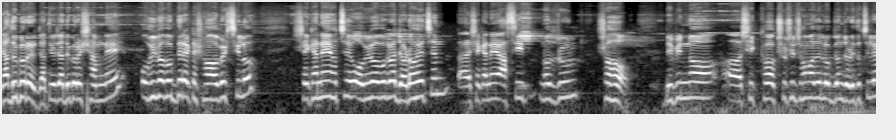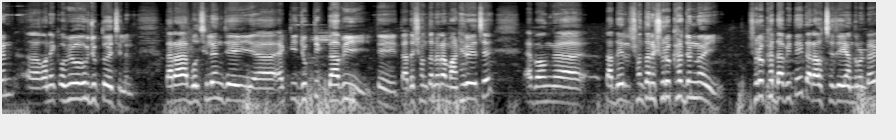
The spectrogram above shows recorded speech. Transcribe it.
জাদুঘরের, জাতীয় জাদুঘরের সামনে অভিভাবকদের একটা সমাবেশ ছিল। সেখানে হচ্ছে অভিভাবকরা জড়ো হয়েছেন, তা সেখানে আসিফ, নজরুল সহ বিভিন্ন শিক্ষক, সুশীল সমাজের লোকজন জড়িত ছিলেন অনেক অভিভাবক যুক্ত হয়েছিলেন। তারা বলছিলেন যে একটি যুক্তিক দাবিতে তাদের সন্তানেরা মাঠে রয়েছে এবং তাদের সন্তানের সুরক্ষার জন্যই সুরক্ষার দাবিতেই তারা হচ্ছে যে এই আন্দোলনটার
